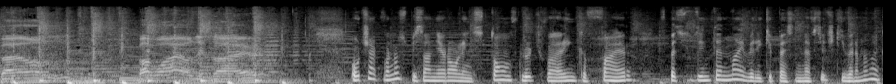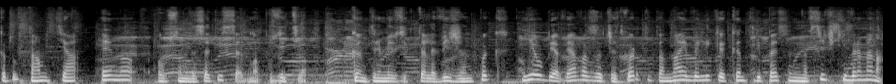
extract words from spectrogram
Bound by wild desire, Очаквано списание Rolling Stone включва of Fire в 500-те най-велики песни на всички времена, като там тя е на 87-ма позиция. Country Music Television пък я обявява за четвъртата най-велика кънтри песен на всички времена.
